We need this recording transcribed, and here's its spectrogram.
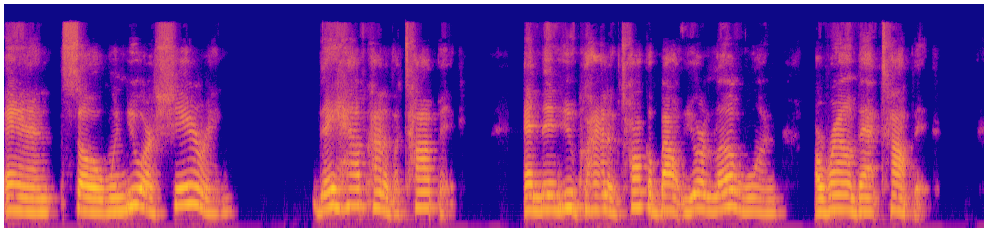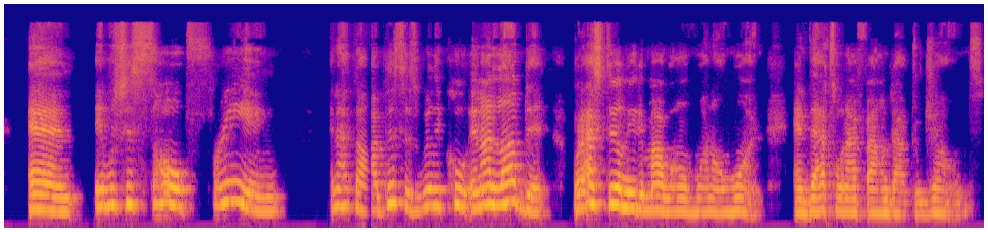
And so when you are sharing, they have kind of a topic and then you kind of talk about your loved one around that topic. And it was just so freeing. And I thought, this is really cool. And I loved it, but I still needed my own one on one. And that's when I found Dr. Jones.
